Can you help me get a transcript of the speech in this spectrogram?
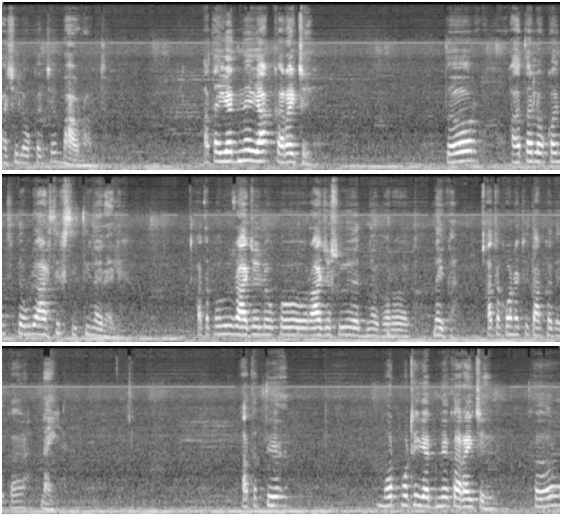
अशी लोकांची भावना होती. आता यज्ञ याग करायचे तर आता लोकांची तेवढी आर्थिक स्थिती नाही राहिली. आता पूर्वी राजे लोक राजसूय यज्ञ करत नाही का? आता कोणाची ताकद आहे का? नाही. आता ते मोठमोठे यज्ञ करायचे तर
